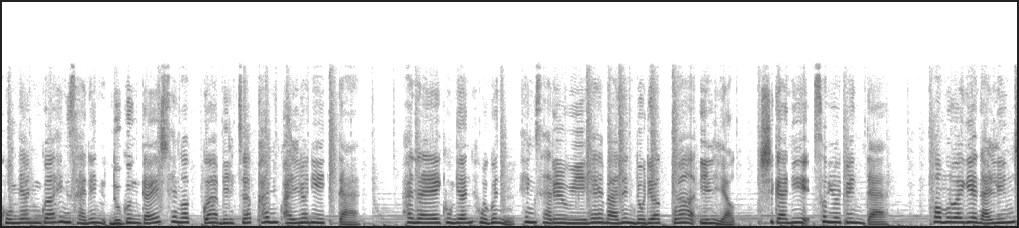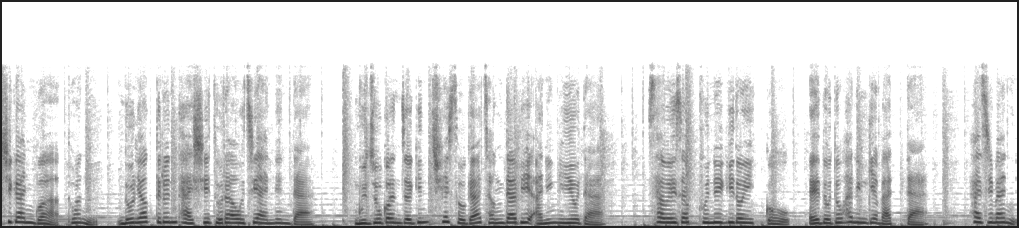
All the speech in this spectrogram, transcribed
공연과 행사는 누군가의 생업과 밀접한 관련이 있다. 하나의 공연 혹은 행사를 위해 많은 노력과 인력, 시간이 소요된다. 허무하게 날린 시간과 돈, 노력들은 다시 돌아오지 않는다. 무조건적인 최소가 정답이 아닌 이유다. 사회적 분위기도 있고 애도도 하는 게 맞다. 하지만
